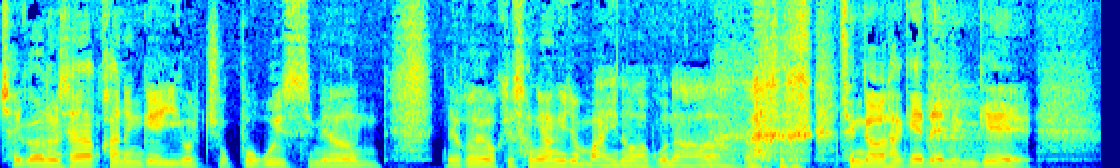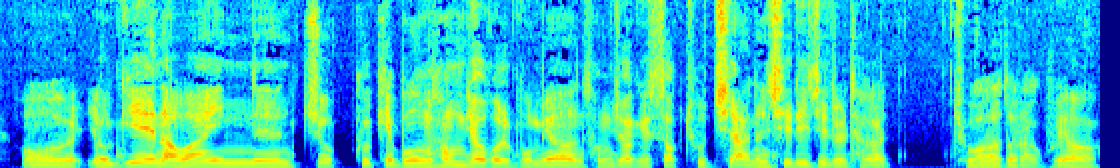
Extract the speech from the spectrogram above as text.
제가 늘 생각하는 게 이걸 쭉 보고 있으면 내가 역시 성향이 좀 마이너하구나 생각을 하게 되는 게 어, 여기에 나와 있는 쭉 그 개봉 성적을 보면 성적이 썩 좋지 않은 시리즈를 제가 좋아하더라고요.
